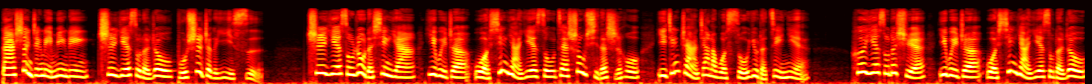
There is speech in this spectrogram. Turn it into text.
但圣经里命令吃耶稣的肉，不是这个意思。吃耶稣肉的信仰意味着我信仰耶稣，在受洗的时候已经斩价了我所有的罪孽；喝耶稣的血意味着我信仰耶稣的肉，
